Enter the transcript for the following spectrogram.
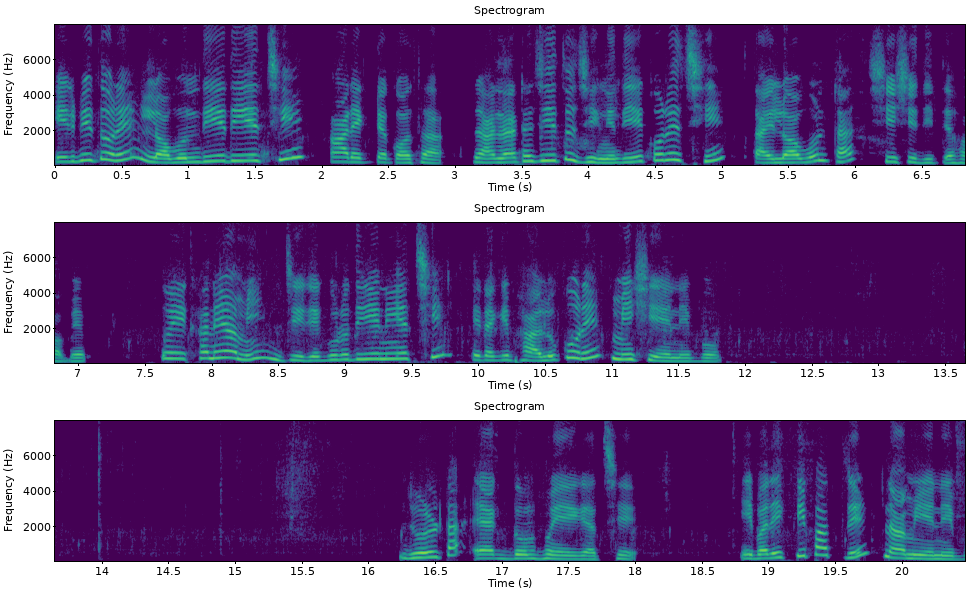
এর ভিতরে লবণ দিয়ে দিয়েছি। আর একটা কথা, রান্নাটা যেহেতু ঝিঙে দিয়ে করেছি, তাই লবণটা শেষে দিতে হবে। তো এখানে আমি জিরে গুঁড়ো দিয়ে নিয়েছি, এটাকে ভালো করে মিশিয়ে নেব। ঝোলটা একদম হয়ে গেছে। এবার একটি পাত্রে নামিয়ে নেব।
